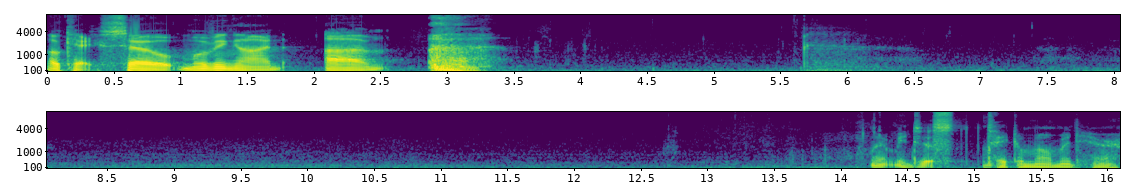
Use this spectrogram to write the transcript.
okay, so moving on. Um, let me just take a moment here.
